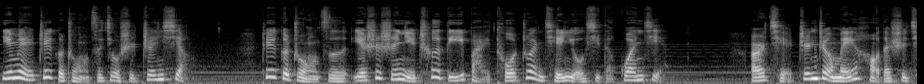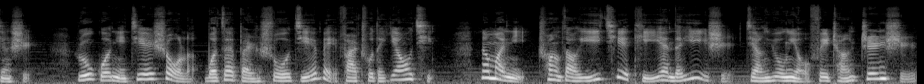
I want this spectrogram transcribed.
因为这个种子就是真相，这个种子也是使你彻底摆脱赚钱游戏的关键。而且真正美好的事情是，如果你接受了我在本书结尾发出的邀请，那么你创造一切体验的意识将拥有非常真实、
